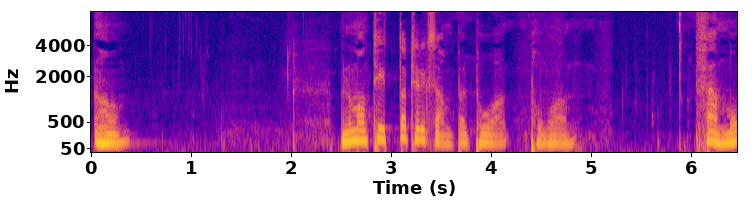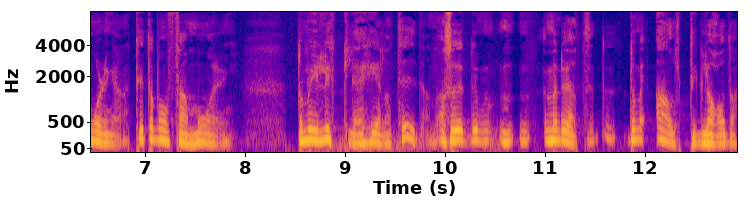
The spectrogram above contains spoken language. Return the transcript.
Ja. Men om man tittar till exempel på, på femåringar. Titta på en femåring. De är ju lyckliga hela tiden. Alltså, de- men du vet, de är alltid glada.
